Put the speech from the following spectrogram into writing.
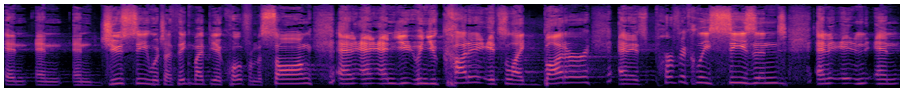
and, and, and juicy, which I think might be a quote from a song. And, and, and you, when you cut it, it's like butter and it's perfectly seasoned. And, and, and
